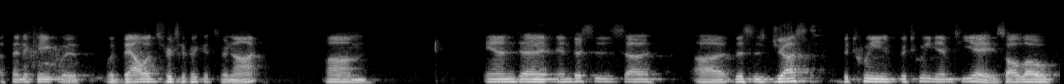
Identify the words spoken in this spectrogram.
authenticate with with valid certificates or not. Um, and uh, and this is uh, uh, this is just between between MTAs. Although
